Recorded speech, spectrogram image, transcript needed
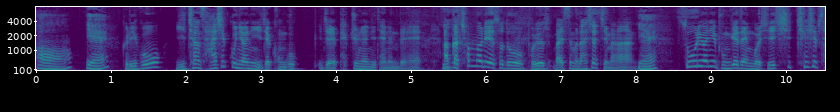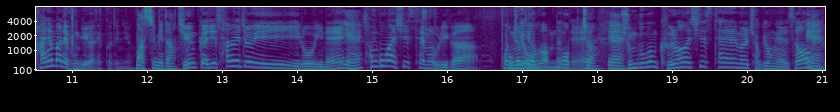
어, 예. 그리고 2049년이 이제 건국 이제 100주년이 되는데 아까 첫머리에서도 보여 말씀을 하셨지만 예. 소련이 붕괴된 것이 74년 만에 붕괴가 됐거든요. 맞습니다. 지금까지 사회주의로 인해 예. 성공한 시스템을 우리가 본, 본 경우가 없는데 예. 중국은 그런 시스템을 적용해서 예.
